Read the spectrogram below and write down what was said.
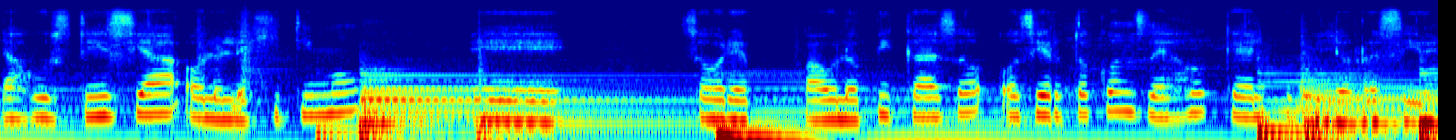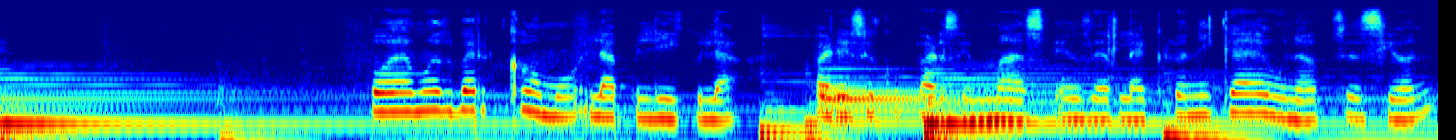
la justicia o lo legítimo eh, sobre Paulo Picasso o cierto consejo que el pupilo recibe. Podemos ver cómo la película parece ocuparse más en ser la crónica de una obsesión,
